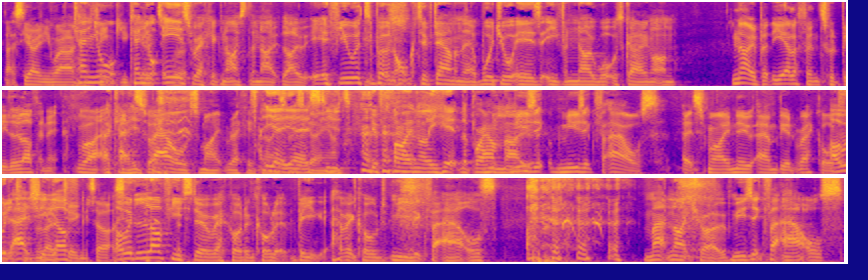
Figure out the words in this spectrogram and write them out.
That's the only way I Can can your think you can your ears work. recognise the note though? If you were to put an octave down in there, would your ears even know what was going on? No, but the elephants would be loving it. Right. Okay. His so- bowels might recognise yeah, what's yeah. going on. You, you finally hit the brown note. Music, music for owls. It's my new ambient record. I would actually love. guitars. I would love you to do a record and call it be have it called Music for Owls. Matt Nitro, Music for Owls.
